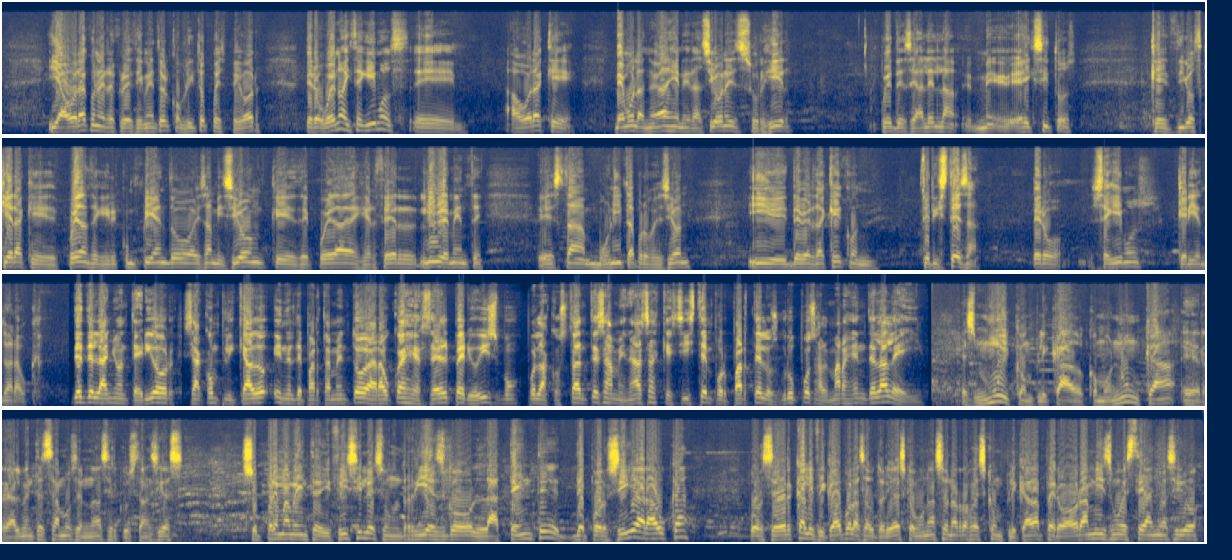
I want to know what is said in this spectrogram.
Y ahora con el recrudecimiento del conflicto, pues peor. Pero bueno, ahí seguimos. Eh, ahora que vemos las nuevas generaciones surgir, pues desearles éxitos, que Dios quiera que puedan seguir cumpliendo esa misión, que se pueda ejercer libremente esta bonita profesión y de verdad que con tristeza, pero seguimos queriendo Arauca. Desde el año anterior se ha complicado en el departamento de Arauca ejercer el periodismo por las constantes amenazas que existen por parte de los grupos al margen de la ley es muy complicado, como nunca, eh, realmente estamos en unas circunstancias supremamente difíciles, un riesgo latente, de por sí Arauca por ser calificado por las autoridades como una zona roja es complicada, pero ahora mismo este año ha sido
